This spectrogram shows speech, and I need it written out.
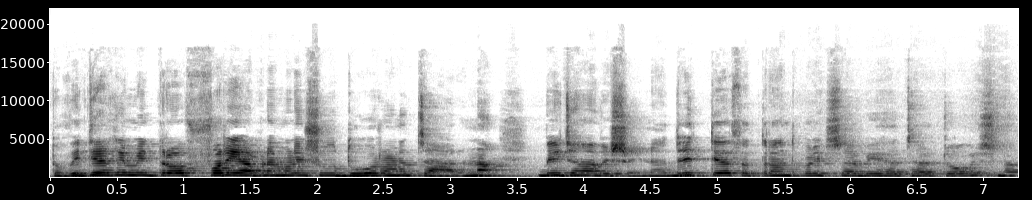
તો વિદ્યાર્થી મિત્રો, ફરી આપણે મળીશું ધોરણ ચારના બીજા વિષયના દ્વિતીય સત્રાંત પરીક્ષા બે હજાર ચોવીસના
